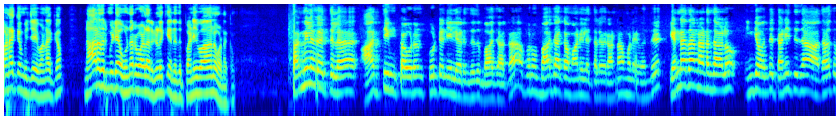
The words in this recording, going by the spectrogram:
வணக்கம் விஜய் வணக்கம். நாரதர் மீடியா உணர்வாளர்களுக்கு எனது பணிவான வணக்கம். தமிழகத்துல அதிமுகவுடன் கூட்டணியில இருந்தது பாஜக. அப்புறம் பாஜக மாநில தலைவர் அண்ணாமலை வந்து என்னதான் நடந்தாலும் இங்க வந்து தனித்து தான் அதாவது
